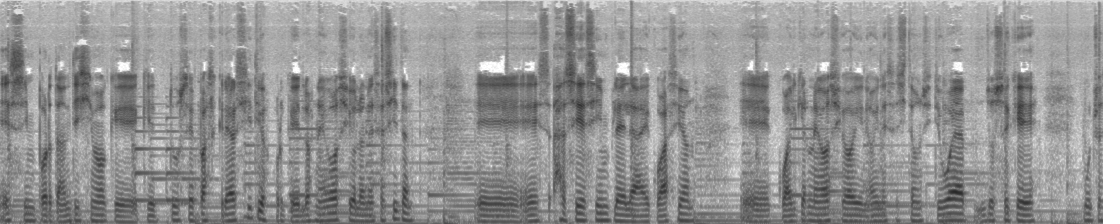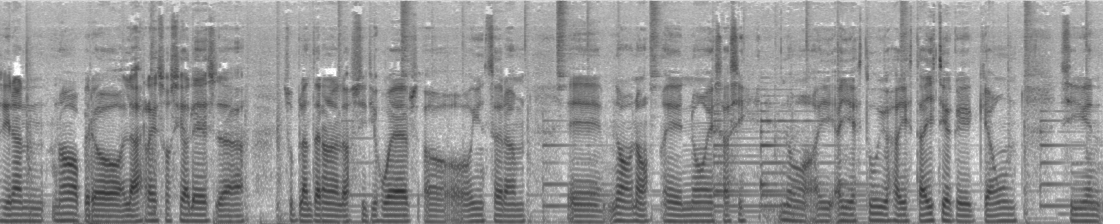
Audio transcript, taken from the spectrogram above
es importantísimo que, que, tú sepas crear sitios porque los negocios lo necesitan. Eh, es así de simple la ecuación. Eh, cualquier negocio hoy, hoy necesita un sitio web. Yo sé que muchos dirán, no, pero las redes sociales ya suplantaron a los sitios web o, Instagram. Eh, no, no, eh, no es así. No, hay, hay estudios, hay estadísticas que, que aún siguen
